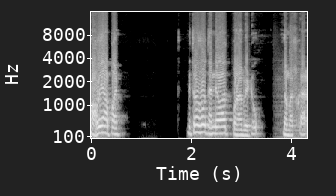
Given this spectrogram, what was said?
पाहूया आपण. मित्र हो धन्यवाद. पुन्हा भेटू. नमस्कार.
